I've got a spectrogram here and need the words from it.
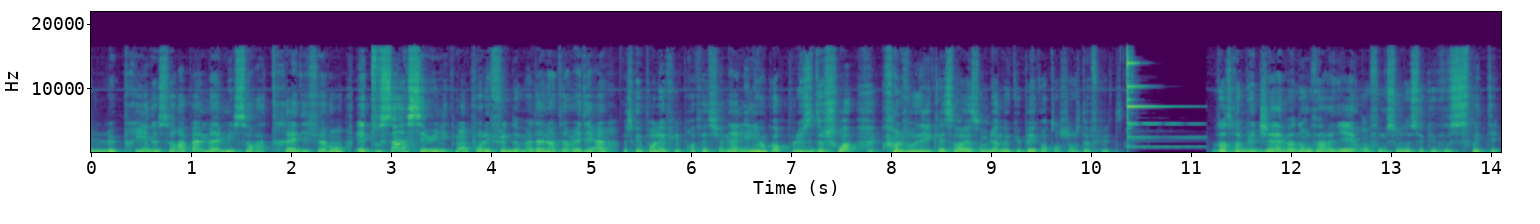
le prix ne sera pas le même, il sera très différent. Et tout ça, c'est uniquement pour les flûtes de modèle intermédiaire. Parce que pour les flûtes professionnelles, il y a encore plus de choix. Quand je vous dis que les soirées sont bien occupées quand on change de flûte. Votre budget va donc varier en fonction de ce que vous souhaitez.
